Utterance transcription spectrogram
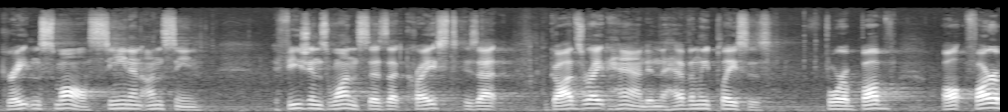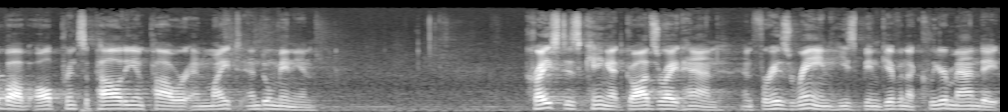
great and small, seen and unseen. Ephesians 1 says that Christ is at God's right hand in the heavenly places, for above all, far above all principality and power and might and dominion Christ is king at God's right hand, and for his reign, he's been given a clear mandate.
